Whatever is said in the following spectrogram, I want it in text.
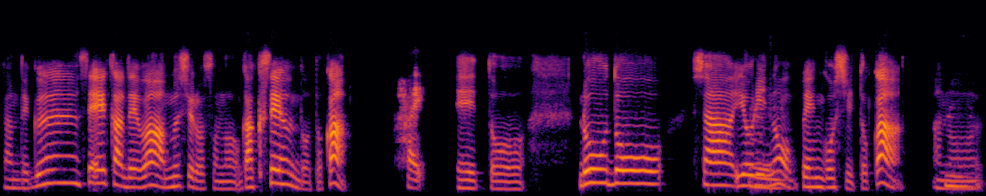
なんで軍政下ではむしろその学生運動とか、はい。えーと、労働者寄りの弁護士とか、うん、あの、うん、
